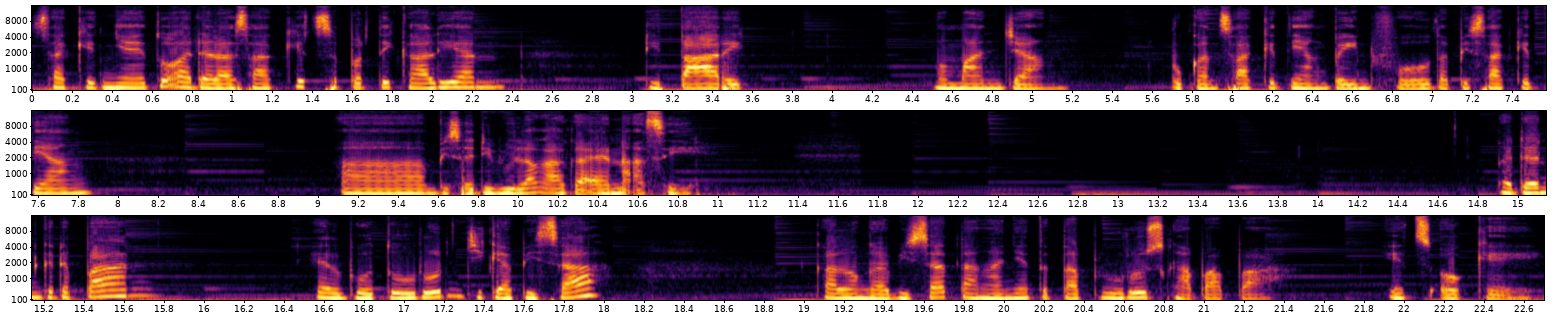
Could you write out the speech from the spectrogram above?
Sakitnya itu adalah sakit seperti kalian ditarik, memanjang. Bukan sakit yang painful, tapi sakit yang uh, bisa dibilang agak enak sih. Badan ke depan, elbow turun jika bisa. Kalau nggak bisa, tangannya tetap lurus nggak apa-apa. It's okay.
